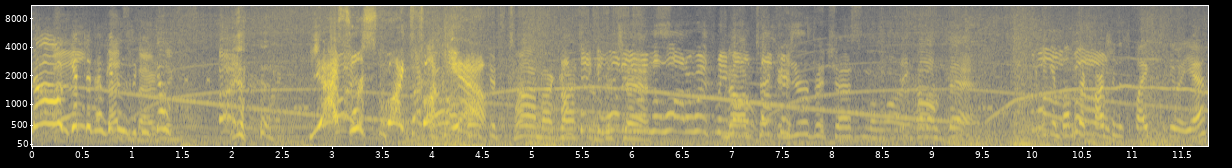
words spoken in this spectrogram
No, get to them, get to them, Zakita, go! Yes, we're spiked! Fuck yeah! It's time I I'm taking this one of you in the water with me, No, I'm taking your bitch ass in the water. How about that? Come You can bump the bro. cars from the spikes to do it, yeah?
